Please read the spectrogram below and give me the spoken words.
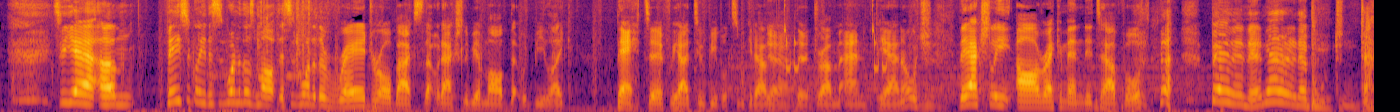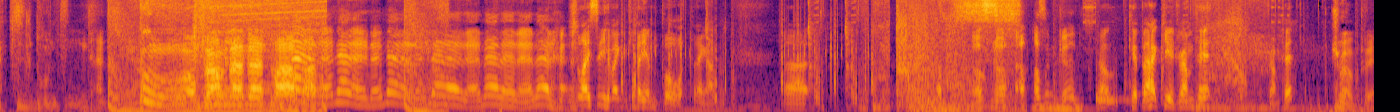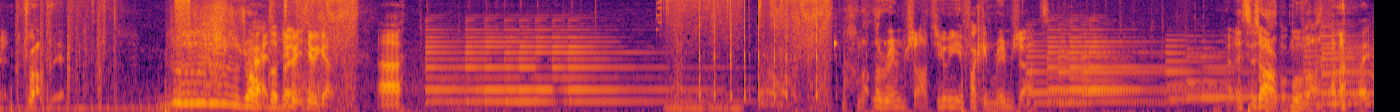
So yeah, um, basically, this is one of those mod. This is one of the rare drawbacks that would actually be a mod that would be like better if we had two people because we could have Yeah. the drum and piano, which Yeah. they actually are recommended to have both. Shall I see if I can play them both? Hang on. Uh, Oh no, that wasn't good. oh, get back here, drum pit. Drum pit. Trumpet. Drop it. Drop Alright, the bit. here we go. Uh, Not the rim shots. You and your fucking rim shots. This is horrible. Move on. hold on, wait.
